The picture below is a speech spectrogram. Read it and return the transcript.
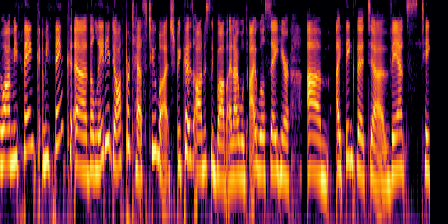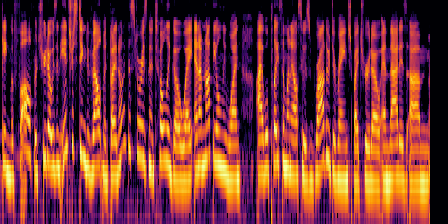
Well, me think, me think uh, the lady doth protest too much because honestly, Bob, and I will, I will say here, um, I think that uh, Vance taking the fall for Trudeau is an interesting development, but I don't think the story is going to totally go away. And I'm not the only one. I will play someone else who's rather deranged by Trudeau, and that is um,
